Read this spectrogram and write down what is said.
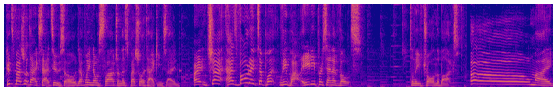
Good special attack stat too, so definitely no slouch on the special attacking side. All right, and chat has voted to put, leave, wow, 80% of votes to leave Troll in the box. Oh my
